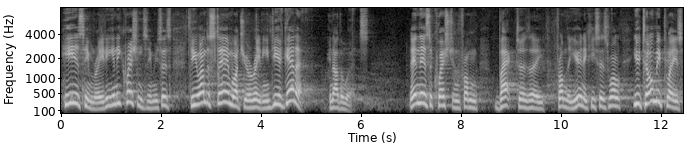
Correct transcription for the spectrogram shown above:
hears him reading and he questions him. He says, Do you understand what you're reading? Do you get it? In other words. Then there's a question from back to the from the eunuch. He says, Well, you tell me, please,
